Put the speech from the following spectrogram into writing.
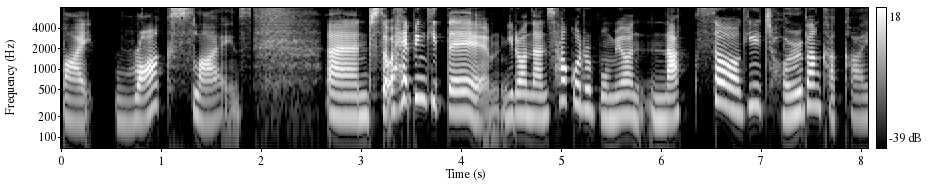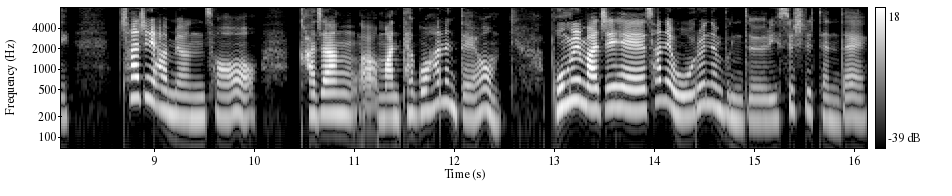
by rock slides. And so 해빙기 때 일어난 사고를 보면 낙석이 절반 가까이 차지하면서 가장 많다고 하는데요. 봄을 맞이해 산에 오르는 분들 있으실 텐데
